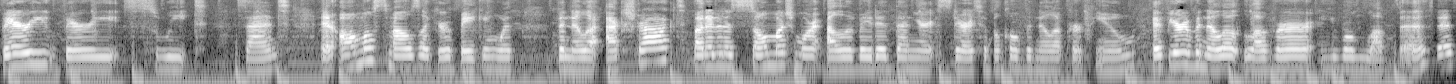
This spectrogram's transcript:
very, very sweet scent. It almost smells like you're baking with vanilla extract, but it is so much more elevated than your stereotypical vanilla perfume. If you're a vanilla lover, you will love this. This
